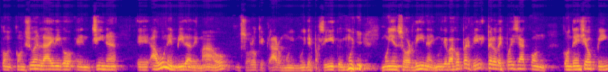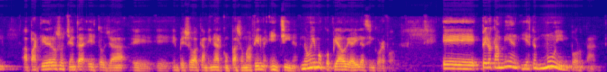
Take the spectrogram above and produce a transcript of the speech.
con, con Xu Enlai, digo, en China, eh, aún en vida de Mao, solo que claro, muy, muy despacito y muy, muy en sordina y muy de bajo perfil, pero después ya con, con Deng Xiaoping, a partir de los 80 esto ya eh, eh, empezó a caminar con paso más firme en China. Nos hemos copiado de ahí las cinco reformas. Eh, pero también, y esto es muy importante,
